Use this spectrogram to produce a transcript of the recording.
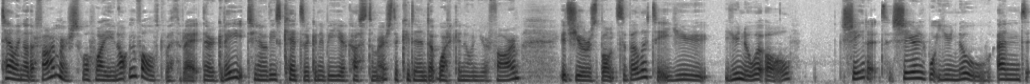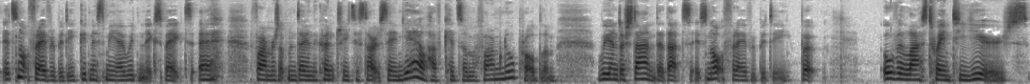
telling other farmers, well, why are you not involved with RET? They're great. You know, these kids are going to be your customers. They could end up working on your farm. It's your responsibility. You you know it all. Share it. Share what you know. And it's not for everybody. Goodness me, I wouldn't expect uh, farmers up and down the country to start saying, "Yeah, I'll have kids on my farm, no problem." We understand that that's it's not for everybody, but over the last 20 years,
